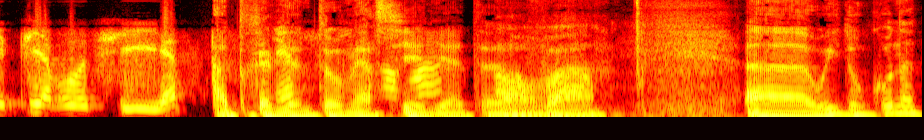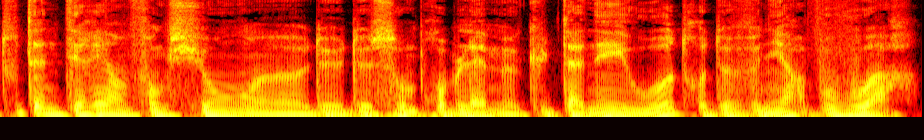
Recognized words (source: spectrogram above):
et puis à vous aussi. hein. À très Merci. bientôt. Merci, Au revoir. Eliette. Au revoir. Euh, oui, donc on a tout intérêt en fonction euh, de, de son problème cutané ou autre de venir vous voir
